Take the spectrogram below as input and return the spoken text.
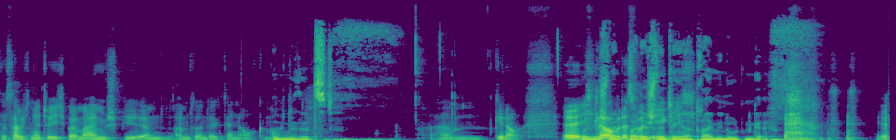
das habe ich natürlich bei meinem Spiel am, am, Sonntag dann auch gemacht. Umgesetzt. Ähm, genau. Äh, ich glaube, das wird eklig. nach drei Minuten. Ja.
